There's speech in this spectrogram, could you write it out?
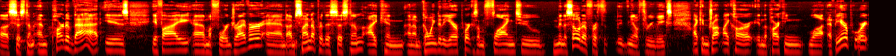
uh, system. And part of that is if I am a Ford driver and I'm signed up for this system, I can, and I'm going to the airport because I'm flying to Minnesota for th- you know three weeks. I can drop my car in the parking lot at the airport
